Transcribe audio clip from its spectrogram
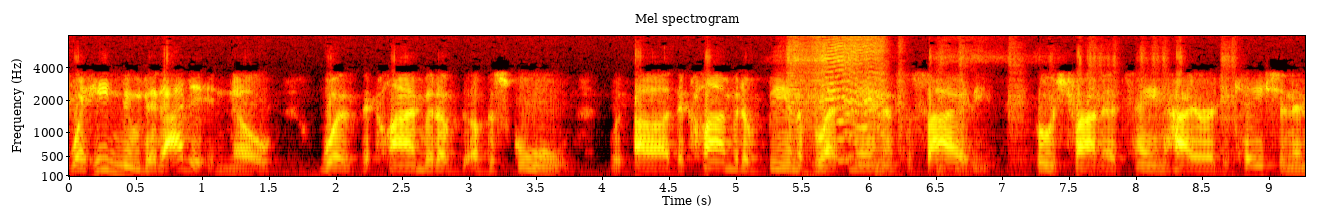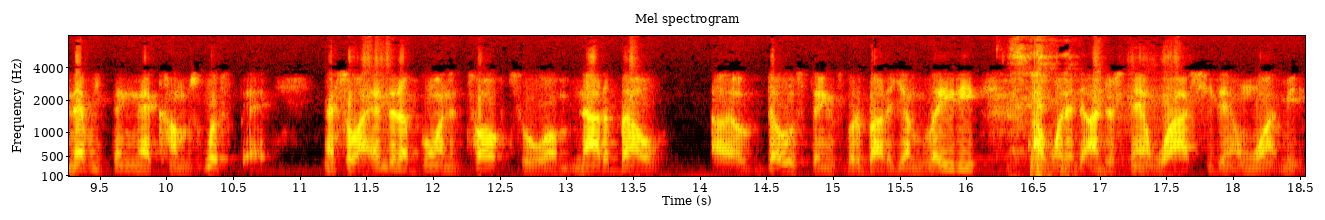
what he knew that I didn't know, was the climate of of the school, uh, the climate of being a black man in society who was trying to attain higher education and everything that comes with that. And so I ended up going and talked to him, not about uh, those things, but about a young lady. I wanted to understand why she didn't want me,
